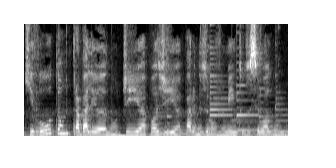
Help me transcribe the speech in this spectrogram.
que lutam trabalhando dia após dia para o desenvolvimento do seu aluno.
